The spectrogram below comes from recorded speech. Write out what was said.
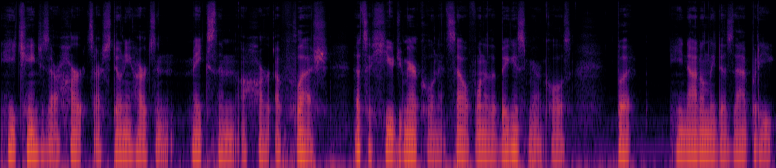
He changes our hearts, our stony hearts, and makes them a heart of flesh. That's a huge miracle in itself, one of the biggest miracles. But He not only does that, but He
